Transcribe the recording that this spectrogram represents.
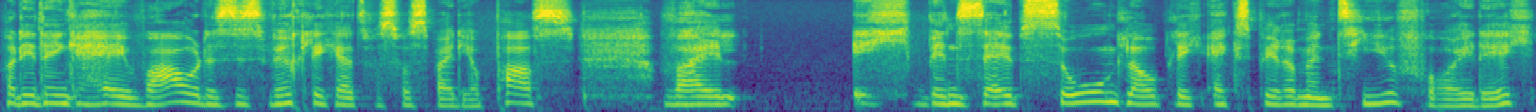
Weil die denken, hey, wow, das ist wirklich etwas, was bei dir passt. Weil ich bin selbst so unglaublich experimentierfreudig,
